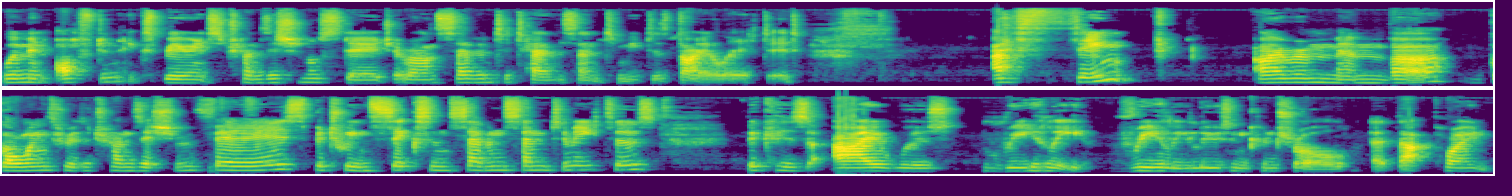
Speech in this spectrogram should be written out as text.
women often experience transitional stage around 7 to 10 centimetres dilated. I think I remember going through the transition phase between 6 and 7 centimetres because I was really, really losing control at that point.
